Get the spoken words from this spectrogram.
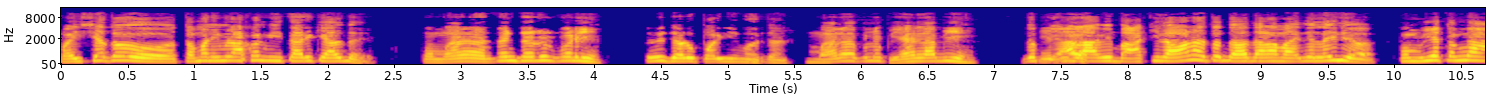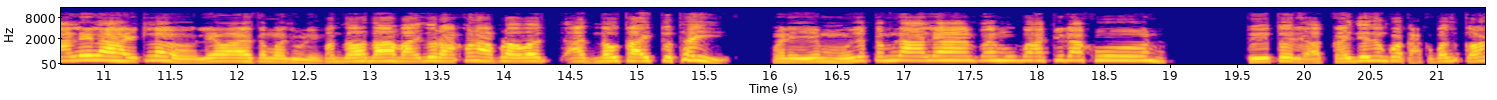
પૈસા તો તમારે એમ રાખો ને વીસ તારીખે હાલ દે. પણ મારે અડધન જરૂર પડી. એવી જરૂર પડી મરજન મારે પેલું ભેહ લાવી જો પ્યાલ આવી બાકી લાવો ને તો દસ દાણા વાયદો લઈ લ્યો. પણ મેં તમને આલેલા એટલે લેવા આવ્યો તમારા જોડે. પણ દસ દાણા વાયદો રાખો ને આપડે હવે આજ નવ તારીખ તો થઈ. પણ એ મુએ તમને આલ્યા પછી હું બાકી રાખું. તો એ તો કહી દેજો કાકુ પાછું કરો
